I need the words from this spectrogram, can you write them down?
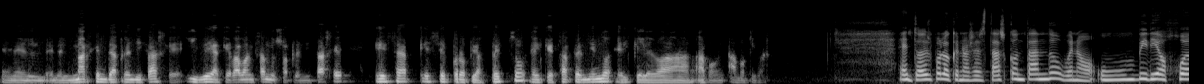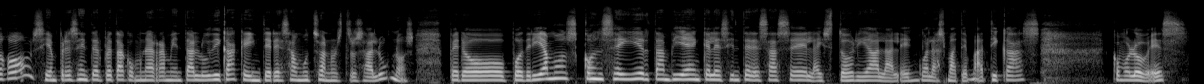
en el, en el margen de aprendizaje y vea que va avanzando su aprendizaje, esa, ese propio aspecto, el que está aprendiendo, el que le va a, motivar. Entonces, por lo que nos estás contando, bueno, un videojuego siempre se interpreta como una herramienta lúdica que interesa mucho a nuestros alumnos, pero ¿podríamos conseguir también que les interesase la historia, la lengua, las matemáticas? ¿Cómo lo ves?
